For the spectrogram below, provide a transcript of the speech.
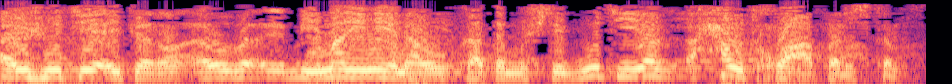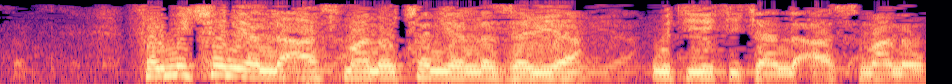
ئەو ژووتی بیمانی نێنا و کاتە مشتێک وتی یەک حوت خوا پەرستم فەرمی چەندیان لە ئاسمانە و چەندیان لە زەویە؟ وتی یەکیان لە ئاسمانە و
